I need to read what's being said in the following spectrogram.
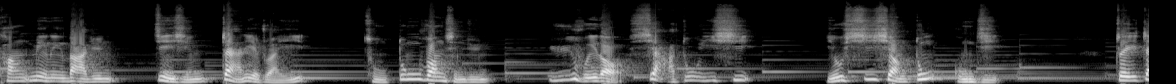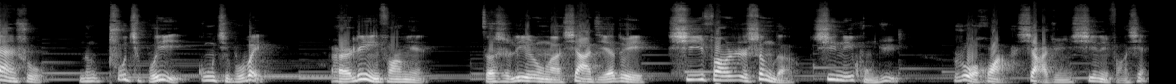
汤命令大军进行战略转移，从东方行军，迂回到夏都以西。由西向东攻击，这一战术能出其不意、攻其不备；而另一方面，则是利用了夏桀对西方日盛的心理恐惧，弱化夏军心理防线。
